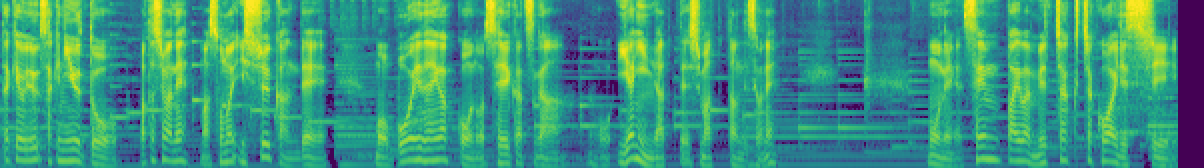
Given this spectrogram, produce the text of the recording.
だけを先に言うと私はね、まあ、その1週間でもう防衛大学校の生活が嫌になってしまったんですよねもうね先輩はめちゃくちゃ怖いですし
